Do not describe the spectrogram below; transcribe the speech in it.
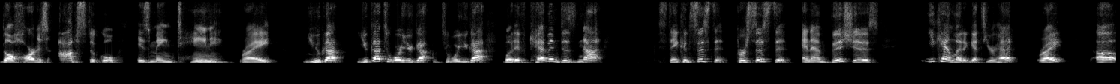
The hardest obstacle is maintaining, right? You got you got to where you got to where you got. But if Kevin does not stay consistent, persistent, and ambitious, you can't let it get to your head, right? Uh,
